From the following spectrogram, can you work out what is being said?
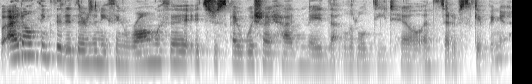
but I don't think that there's anything wrong with it. It's just I wish I had made that little detail instead of skipping it.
